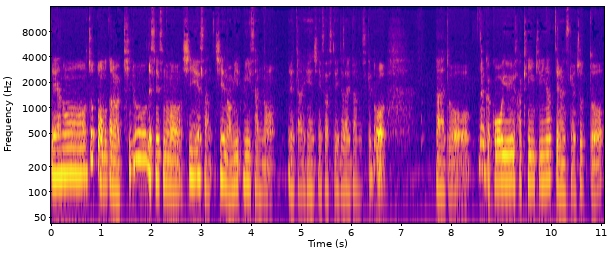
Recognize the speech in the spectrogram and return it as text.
で、あの、ちょっと思ったのが、昨日ですね、その CA さん、CA のみーさんのレターに返信させていただいたんですけど、あと、なんかこういう作品気になってるんですけど、ちょっと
